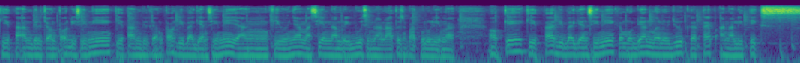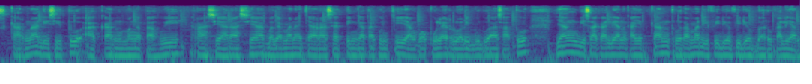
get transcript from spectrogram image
kita ambil contoh di sini, kita ambil contoh di bagian sini yang view-nya masih 6.945. Oke, kita di bagian sini kemudian menuju ke tab analytics karena di situ akan mengetahui rahasia-rahasia bagaimana cara setting kata kunci yang populer 2021 yang bisa bisa kalian kaitkan terutama di video-video baru kalian.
